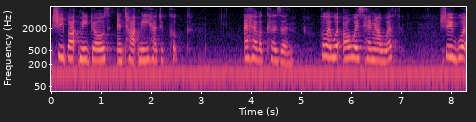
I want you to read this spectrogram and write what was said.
She bought me dolls and taught me how to cook. I have a cousin who I would always hang out with she would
